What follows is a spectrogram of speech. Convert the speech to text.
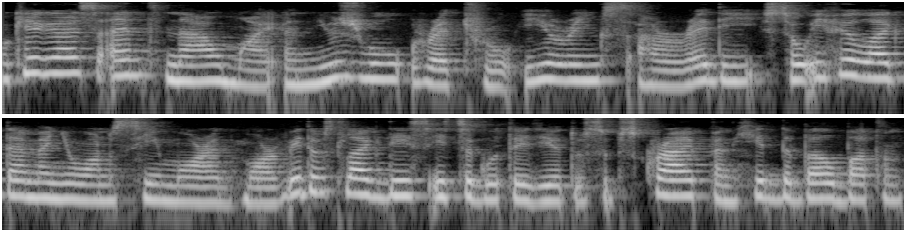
Okay guys, and now my unusual retro earrings are ready, so if you like them and you want to see more and more videos like this, it's a good idea to subscribe and hit the bell button,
